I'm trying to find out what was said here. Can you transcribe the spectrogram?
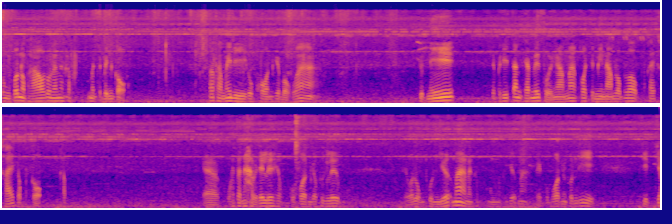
ตรงต้นมะพร้าวตรงนั้นนะครับ มันจะเป็นเกาะ ถ้าทำให้ดีกุพรแกบอกว่า จุดนี้จะไปนที่ตั้งแคมป์ได้สวยงามมากเพราะจะมีน้ำรอบๆคล้าย ๆ กับเกาะครับวัฒนาไปเรื่อยๆครับกุพรก็เพิ่งเริ่มแต่ว่าลงทุนเยอะมากนะครับลงทุนเยอะมาก แต่กุพรเป็นคนที่จิตใจ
